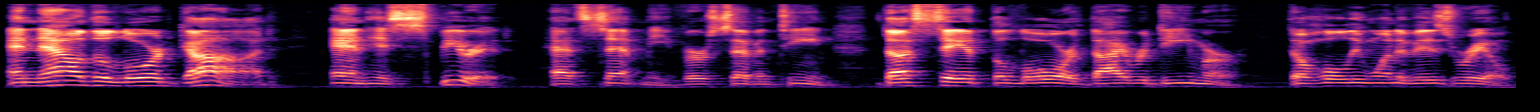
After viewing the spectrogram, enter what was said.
And now the Lord God and his Spirit hath sent me. Verse 17 Thus saith the Lord, thy Redeemer, the Holy One of Israel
